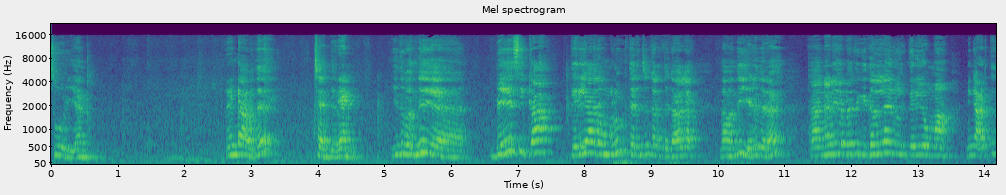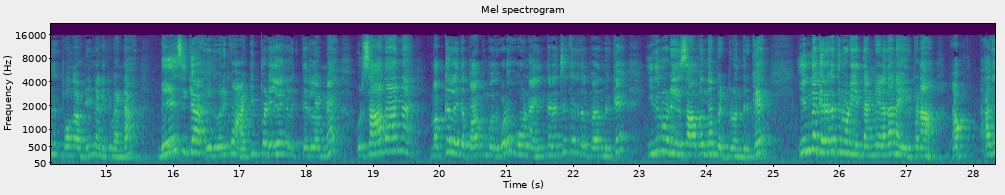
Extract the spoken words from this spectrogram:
சூரியன். ரெண்டாவது சந்திரன். இது வந்து பேசிக்காக தெரியாதவங்களும் தெரிஞ்சுக்கிறதுக்காக நான் வந்து எழுதுகிறேன் நிறைய பேர்த்துக்கு இதெல்லாம் எங்களுக்கு தெரியுமா? நீங்கள் அடுத்ததுக்கு போங்க அப்படின்னு நினைக்க வேண்டாம். பேசிக்காக இது வரைக்கும் அடிப்படையே எங்களுக்கு தெரியலன்னா ஒரு சாதாரண மக்கள் இதை பார்க்கும்போது கூட ஓ நான் இந்த நட்சத்திரத்தில் பிறந்திருக்கேன். இதனுடைய சாபம் தான் பெற்று வந்திருக்கேன். இந்த கிரகத்தினுடைய தன்மையில் தான் நான் இருப்பேனா? அப் அது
